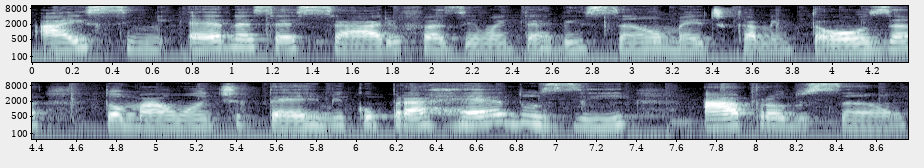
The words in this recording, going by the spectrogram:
aí sim é necessário fazer uma intervenção medicamentosa, tomar um antitérmico para reduzir a produção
